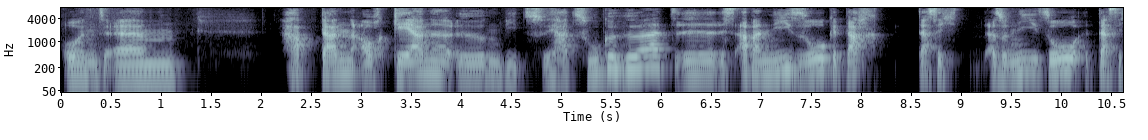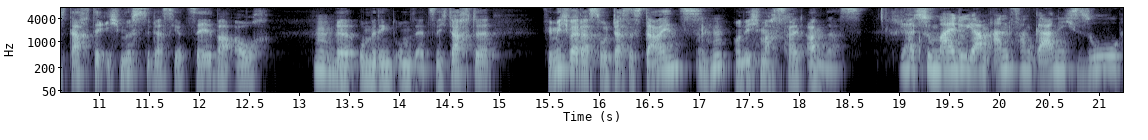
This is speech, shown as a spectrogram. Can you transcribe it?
Und ähm, habe dann auch gerne irgendwie zu, ja, zugehört, äh, ist aber nie so gedacht, dass ich, also nie so, dass ich dachte, ich müsste das jetzt selber auch hm. äh, unbedingt umsetzen. Ich dachte, für mich war das so, das ist deins mhm. und ich mach's halt anders. Ja, zumal du ja am Anfang gar nicht so,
